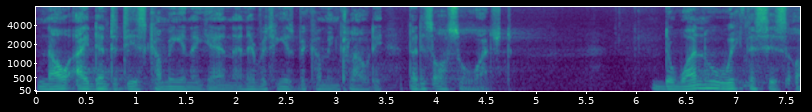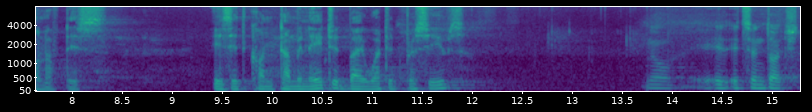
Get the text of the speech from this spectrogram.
now identity is coming in again and everything is becoming cloudy. That is also watched. The one who witnesses all of this is it contaminated by what it perceives? no, it, it's untouched.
